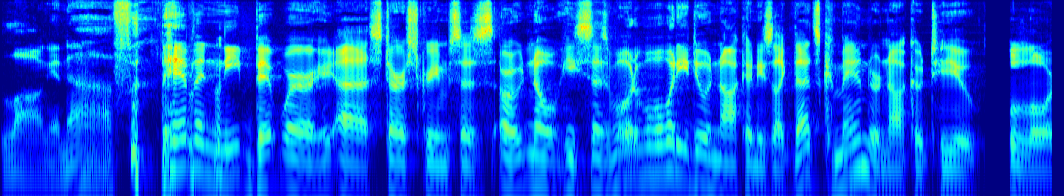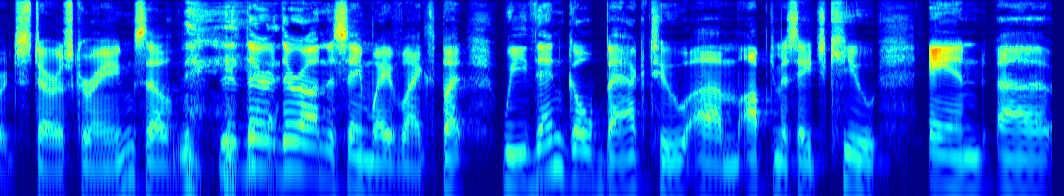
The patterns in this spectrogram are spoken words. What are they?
"Long enough." They have a neat bit where uh, Starscream says, Oh, no, he says, what, what are you doing, Knockout? And he's like, that's Commander Knockout to you, Lord Starscream. So they're they're on the same wavelength. But we then go back to um, Optimus HQ, and uh,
